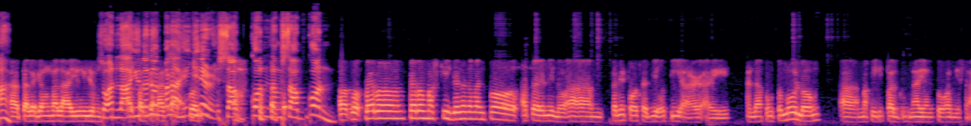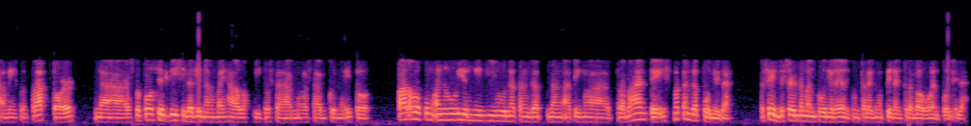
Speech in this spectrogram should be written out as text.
Ah. ah, talagang malayo yung So ang layo na nun pala, pagkakasubcon. engineer, subcon ng subcon. Opo, pero pero maski gano'n naman po, attorney, no, um, kami po sa DOTR ay handa pong tumulong, ah, makikipag-ugnayan po kami sa aming contractor na supposedly sila din ang may hawak dito sa mga subcon na ito para ho kung ano ho yung hindi ho natanggap ng ating mga trabahante is matanggap po nila. Kasi deserve naman po nila yun kung talagang pinagtrabahuan po nila.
